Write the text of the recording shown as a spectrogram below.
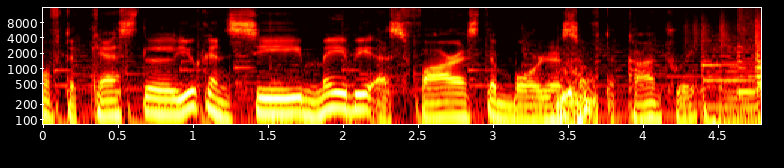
Of the castle, you can see maybe as far as the borders of the country.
